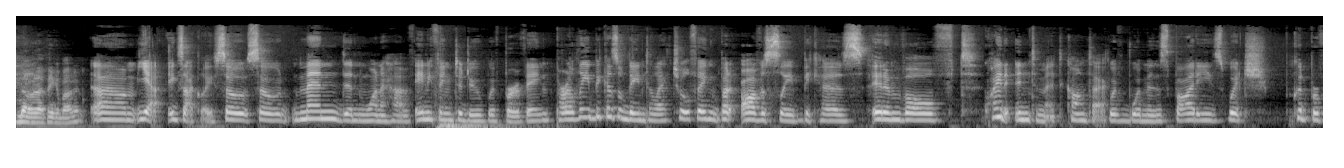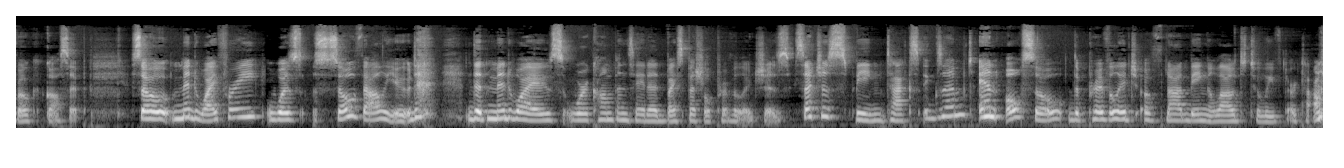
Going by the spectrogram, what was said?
Now that I think about it. Um, yeah, exactly. So so men didn't want to have anything to do with birthing, partly because of the intellectual thing, but obviously because it involved quite intimate contact with women's bodies, which could provoke gossip. So midwifery was so valued that midwives were compensated by special privileges, such as being tax exempt and also the privilege of not being allowed to leave their town.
